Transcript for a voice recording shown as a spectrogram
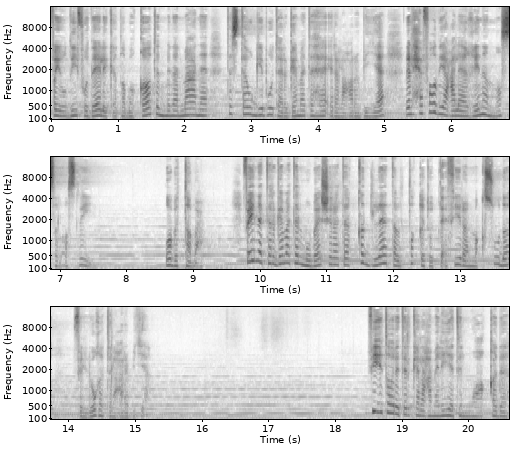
فيضيف ذلك طبقات من المعنى تستوجب ترجمتها إلى العربية للحفاظ على غنى النص الأصلي. وبالطبع فإن الترجمة المباشرة قد لا تلتقط التأثير المقصود في اللغة العربية. في إطار تلك العملية المعقدة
